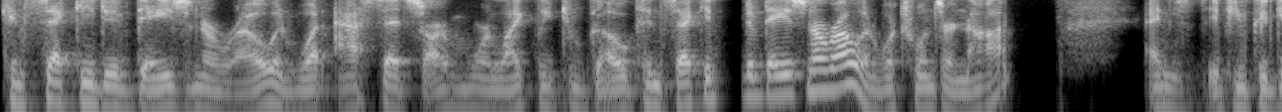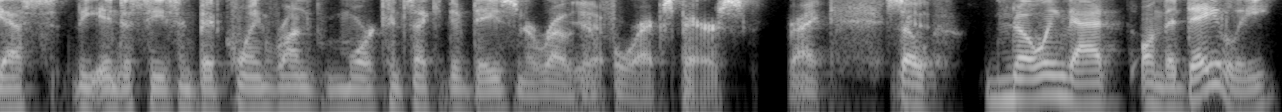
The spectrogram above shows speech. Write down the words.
consecutive days in a row and what assets are more likely to go consecutive days in a row and which ones are not. And if you could guess, the indices in Bitcoin run more consecutive days in a row than Yeah. Forex pairs, right? So knowing that on the daily,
